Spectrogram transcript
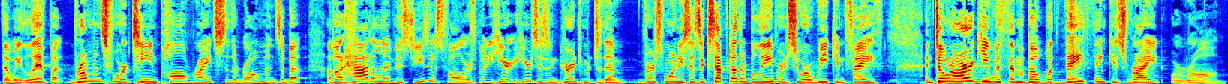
that we live. But Romans 14, Paul writes to the Romans about, about how to live as Jesus followers. But here, here's his encouragement to them. Verse 1, he says, Accept other believers who are weak in faith, and don't argue with them about what they think is right or wrong.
